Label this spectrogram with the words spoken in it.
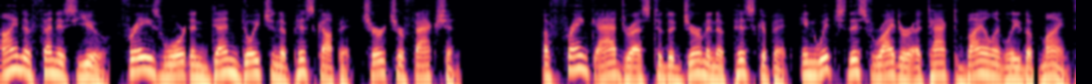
Eine Fennis U, Phrase Wort den Deutschen Episkopat Church or Faction. A frank address to the German episcopate, in which this writer attacked violently the Mainz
